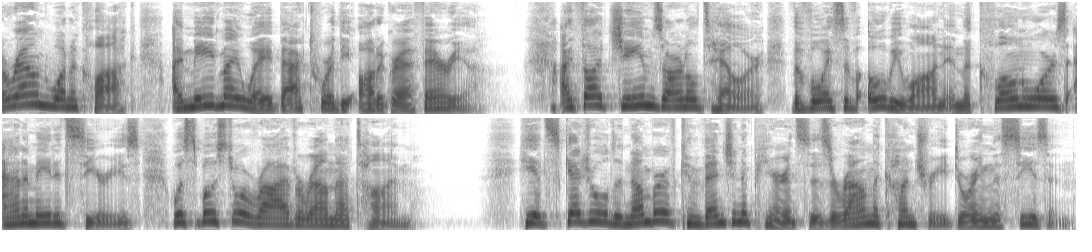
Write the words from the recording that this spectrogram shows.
Around one o'clock, I made my way back toward the autograph area. I thought James Arnold Taylor, the voice of Obi Wan in the Clone Wars animated series, was supposed to arrive around that time. He had scheduled a number of convention appearances around the country during the season,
